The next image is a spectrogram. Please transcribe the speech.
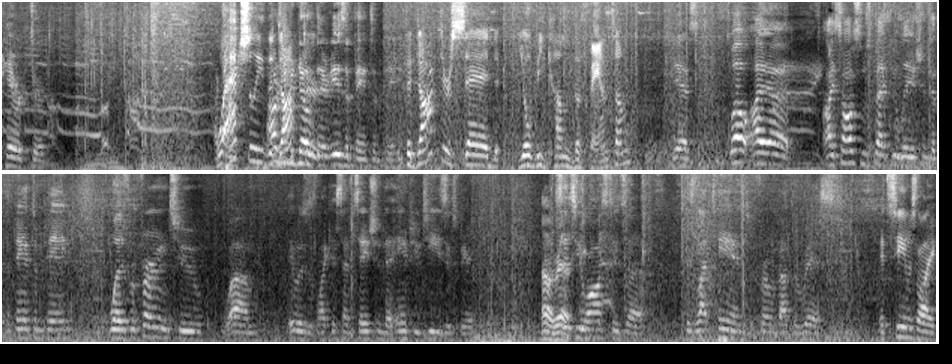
character. Well, actually, the I don't even know doctor there is a Phantom Pain. the doctor said you'll become the Phantom. Yes. Well, I uh, I saw some speculation that the Phantom Pain was referring to. Um, it was like a sensation that amputees experience. Oh, really? Since he lost his uh, his left hand from about the wrist, it seems like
